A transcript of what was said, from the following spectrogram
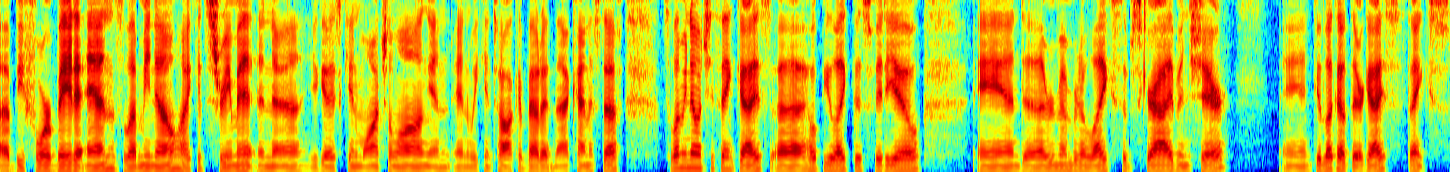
uh, before beta ends, let me know. I could stream it and uh, you guys can watch along and, and we can talk about it and that kind of stuff. So let me know what you think, guys. Uh, I hope you like this video. And uh, remember to like, subscribe, and share. And good luck out there, guys. Thanks.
